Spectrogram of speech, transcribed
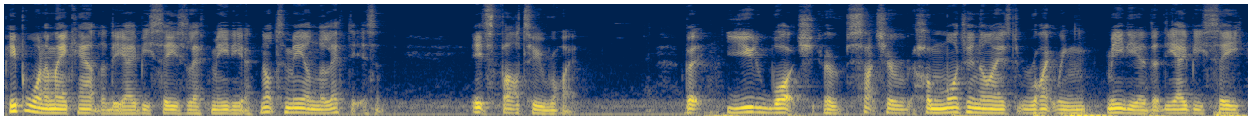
People want to make out that the ABC's left media. Not to me on the left, it isn't. It's far too right. But you watch a, such a homogenized right wing media that the ABC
